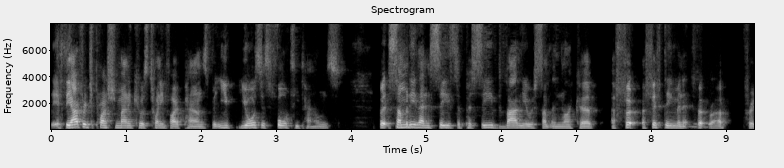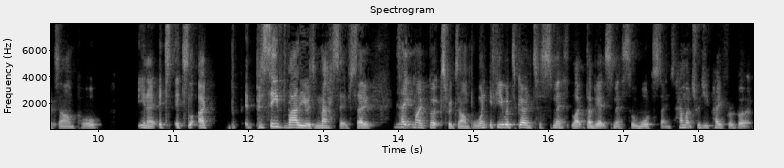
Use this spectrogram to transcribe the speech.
if the average price for manicure is 25 pounds but you yours is 40 pounds but somebody then sees the perceived value of something like a, a foot a 15 minute foot rub for example you know it's it's like perceived value is massive. So take my books for example. When if you were to go into smith like WH smiths or waterstones how much would you pay for a book?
